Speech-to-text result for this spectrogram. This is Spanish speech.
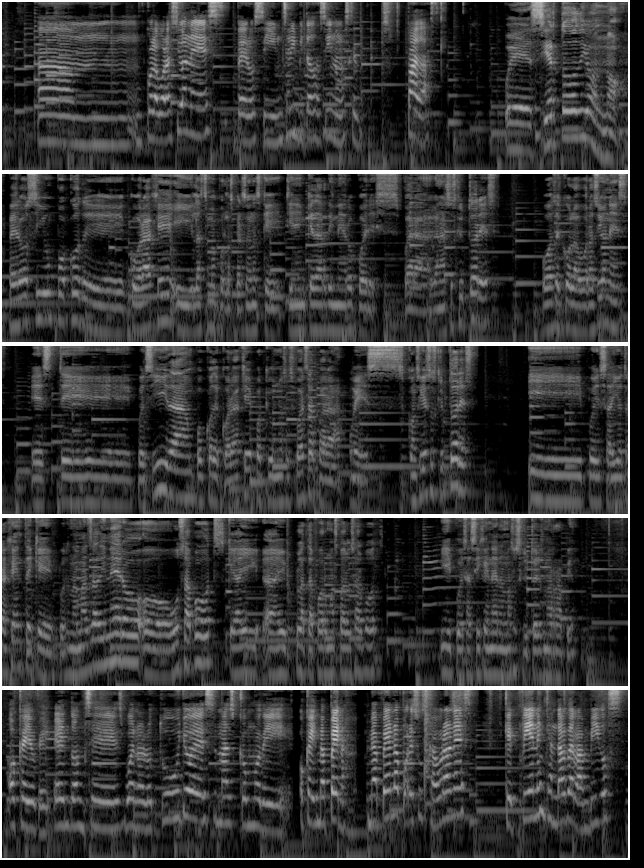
colaboraciones pero sin ser invitados así, no es que pagas. Pues cierto odio no, pero sí un poco de coraje y lástima por las personas que tienen que dar dinero pues para ganar suscriptores o hacer colaboraciones este pues sí da un poco de coraje porque uno se esfuerza para pues conseguir suscriptores y pues hay otra gente que pues nada más da dinero o usa bots que hay, hay plataformas para usar bots y pues así generan más suscriptores más rápido Ok, ok. Entonces, bueno, lo tuyo es más como de. Ok, me apena. Me apena por esos cabrones que tienen que andar de lambidos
